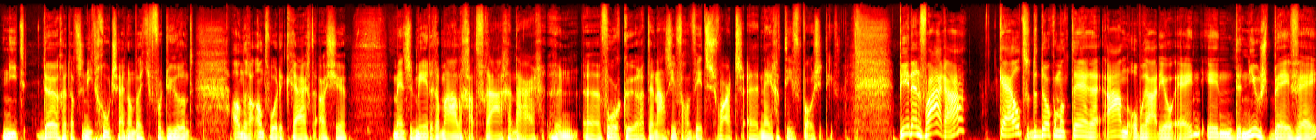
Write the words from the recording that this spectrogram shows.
niet deugen. Dat ze niet goed zijn. Omdat je voortdurend andere antwoorden krijgt als je mensen meerdere malen gaat vragen naar hun eh, voorkeuren ten aanzien van wit, zwart, negatief, positief. BNN-VARA keilt de documentaire aan op Radio 1 in de Nieuws BV.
